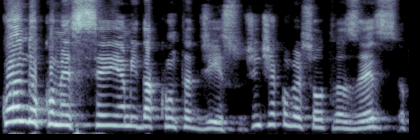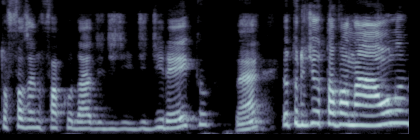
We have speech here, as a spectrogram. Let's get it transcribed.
quando eu comecei a me dar conta disso, a gente já conversou outras vezes, eu estou fazendo faculdade de, de, Direito, né? Outro dia eu estava na aula,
